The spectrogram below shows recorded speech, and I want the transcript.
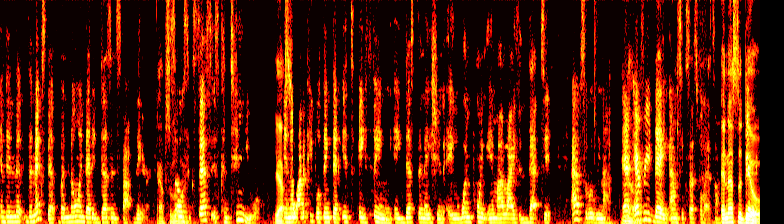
and then the, the next step but knowing that it doesn't stop there. Absolutely. so success is continual yes. and a lot of people think that it's a thing, a destination, a one point in my life, and that's it. Absolutely not. No. Every day I'm successful at something. And that's the deal.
